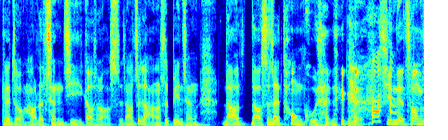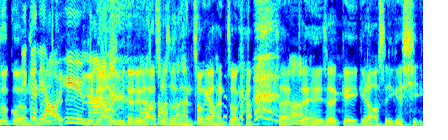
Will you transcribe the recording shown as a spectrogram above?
各种好的成绩告诉老师。然后这个好像是变成老老师在痛苦的那个新的创作过程中一个疗愈，一个疗愈。对对，他说是很重要，很重要。对对，这给给老师一个新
